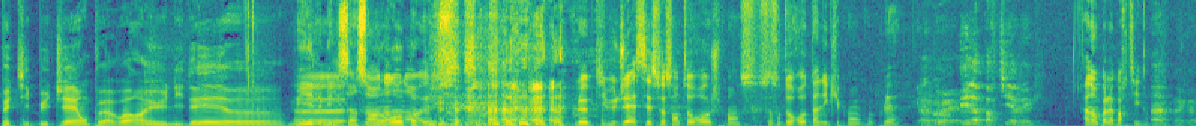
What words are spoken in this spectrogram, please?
petit budget, on peut avoir euh, une idée euh, 1000, Euh, 1500 non, non, euros, non, pas euh, plus. le petit budget, c'est 60 euros, je pense. 60 euros, t'as un équipement complet. Et la partie avec? Ah non, pas la partie. non. Ah, d'accord.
